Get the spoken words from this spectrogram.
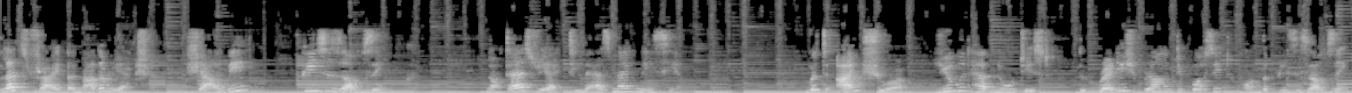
Let's try another reaction, shall we? Pieces of zinc. Not as reactive as magnesium. But I'm sure you would have noticed the reddish brown deposit on the pieces of zinc.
